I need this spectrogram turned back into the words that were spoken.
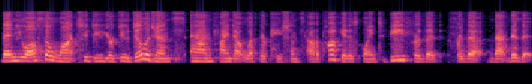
then you also want to do your due diligence and find out what their patient's out-of-pocket is going to be for, the, for the, that visit.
